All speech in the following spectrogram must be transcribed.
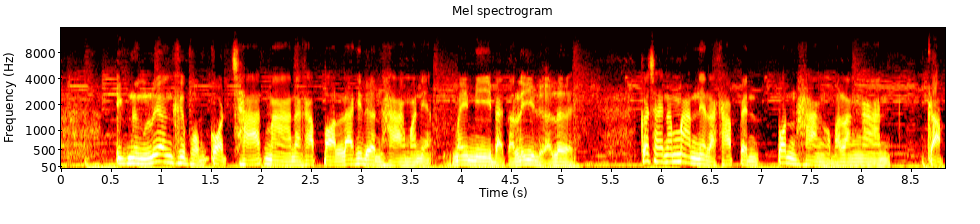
ำอีกหนึ่งเรื่องคือผมกดชาร์จมานะครับ ตอนแรกที่เดินทางมาเนี่ยไม่มีแบตเตอรี่เหลือเลย ก็ใช้น้ำมันเนี่ยแหละครับเป็นต้นทางของพลังงานกลับ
